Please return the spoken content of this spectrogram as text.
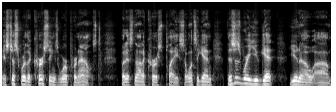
It's just where the cursings were pronounced, but it's not a cursed place. So once again, this is where you get, you know, um,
